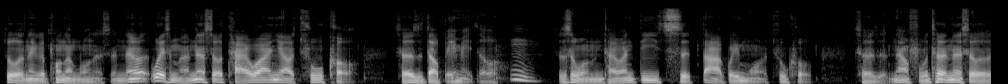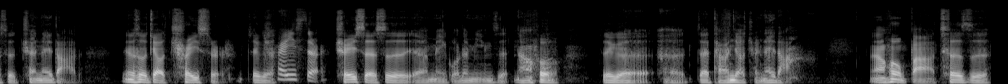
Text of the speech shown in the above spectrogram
做那个碰撞工程师，那为什么那时候台湾要出口车子到北美洲？嗯，这是我们台湾第一次大规模出口车子。那福特那时候是全雷达的，那时候叫 Tracer，这个 Tracer Tracer 是呃美国的名字，然后这个呃在台湾叫全雷达，然后把车子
